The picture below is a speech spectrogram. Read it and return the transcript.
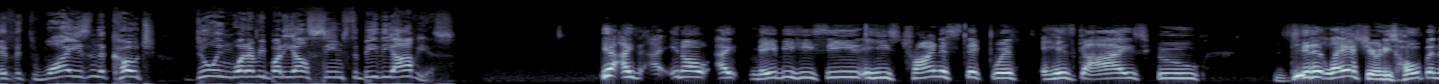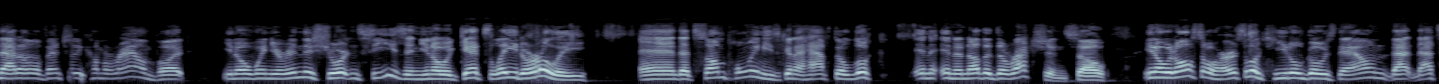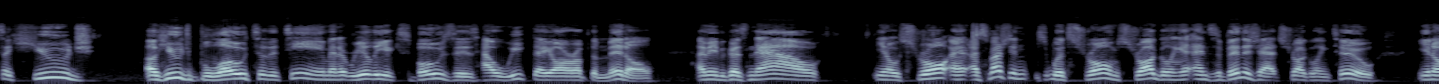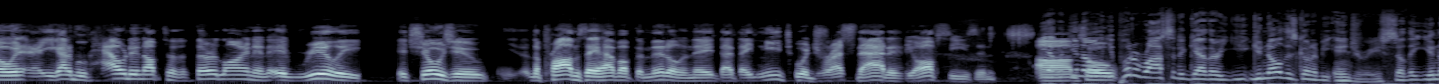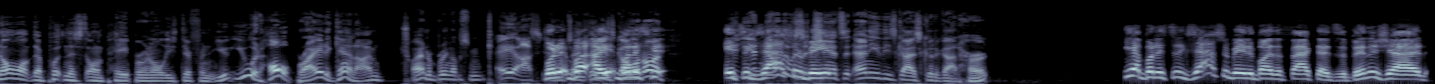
if it's why isn't the coach doing what everybody else seems to be the obvious? Yeah, I, I you know, I maybe he see he's trying to stick with his guys who did it last year and he's hoping that'll eventually come around, but you know, when you're in this shortened season, you know, it gets late early and at some point he's going to have to look in in another direction. So, you know, it also hurts. Look, Chytil goes down. That that's a huge a huge blow to the team and it really exposes how weak they are up the middle. I mean, because now, you know, Strome, especially with Strome struggling and Zibanejad struggling too, you know, eh, you got to move Howden up to the third line, and it really it shows you the problems they have up the middle, and they that they need to address that in the off season. Yeah, but Um, you know, so you put a roster together. You, you know there's going to be injuries, so that you know they're putting this on paper and all these different. You you would hope, right? Again, I'm trying to bring up some chaos, here, but but I, I but it's on. it's you, you know there was a chance that any of these guys could have got hurt. Yeah, but it's exacerbated by the fact that Zibanejad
